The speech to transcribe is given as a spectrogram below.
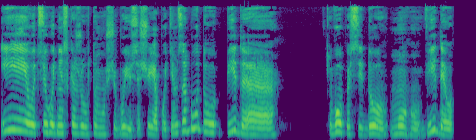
І от сьогодні скажу, тому що боюся, що я потім забуду, під е, в описі до мого відео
